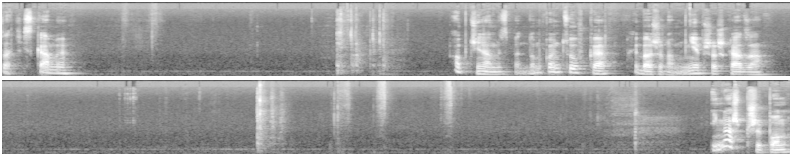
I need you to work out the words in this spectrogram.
Zaciskamy, obcinamy zbędną końcówkę, chyba że nam nie przeszkadza. I nasz przypon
